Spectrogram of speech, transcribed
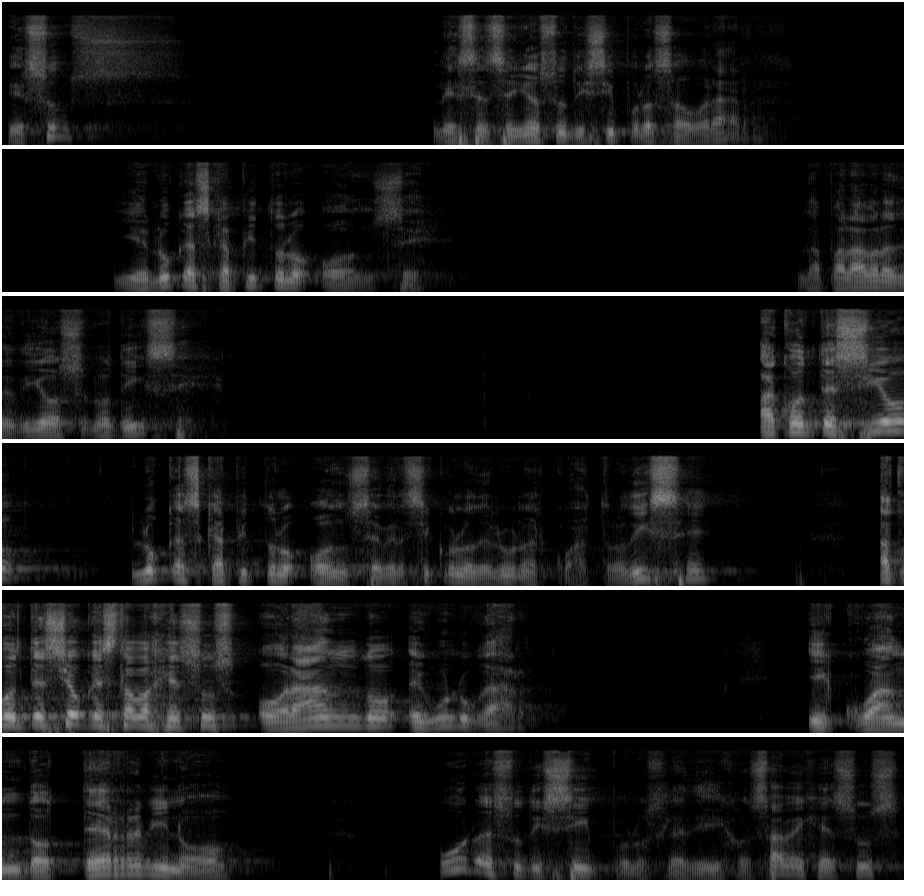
Jesús les enseñó a sus discípulos a orar. Y en Lucas capítulo 11, la palabra de Dios lo dice. Aconteció, Lucas capítulo 11, versículo del 1 al 4, dice, aconteció que estaba Jesús orando en un lugar y cuando terminó, uno de sus discípulos le dijo, ¿sabe Jesús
